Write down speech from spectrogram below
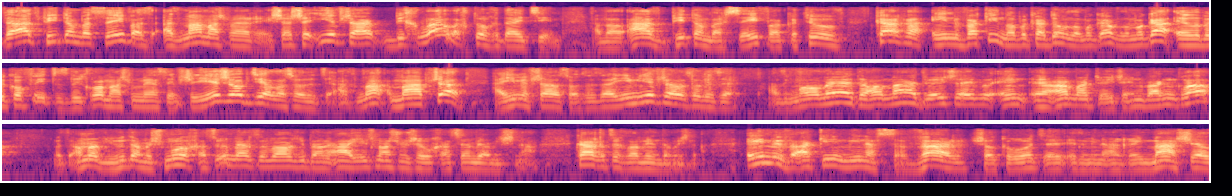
ואז פתאום בסייפה, אז, אז מה משמע הרשע? שאי אפשר בכלל לחתוך את העצים. אבל אז פתאום בסייפה כתוב, ככה, אין מבקין, לא בקרדום, לא מגב, לא מגע, אלא בקופית. אז לכאורה משמע מהסייפה שיש אופציה לעשות את זה. אז מה, מה הפשט? האם אפשר לעשות את זה? האם אי אפשר לעשות את זה? אז הגמרא אומרת, אמרת רישא אין מבקין כלל. אז אמר רב יהודה אמר שמואל חסר מערך סבר קטן, אה, יש משהו שהוא חסר מהמשנה. ככה צריך להבין את המשנה. אין מבעקין מן הסבר של קורות, זה מן הרימה של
